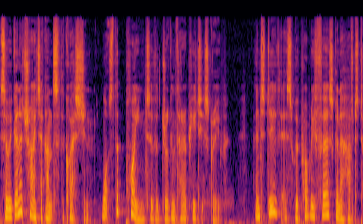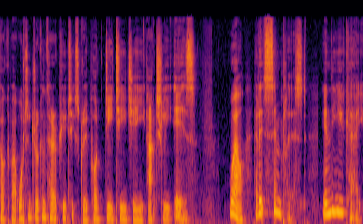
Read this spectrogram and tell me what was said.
So, we're going to try to answer the question what's the point of a drug and therapeutics group? And to do this, we're probably first going to have to talk about what a drug and therapeutics group, or DTG, actually is. Well, at its simplest, in the UK,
